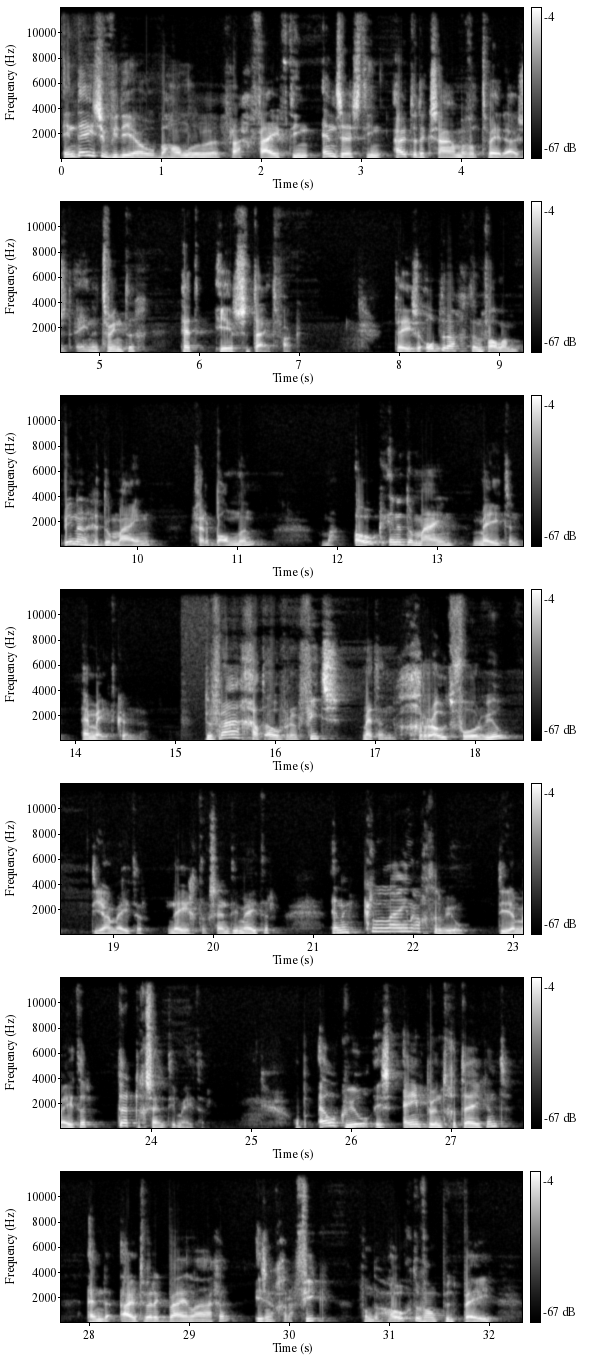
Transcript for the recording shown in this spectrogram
In deze video behandelen we vraag 15 en 16 uit het examen van 2021, het eerste tijdvak. Deze opdrachten vallen binnen het domein verbanden, maar ook in het domein meten en meetkunde. De vraag gaat over een fiets met een groot voorwiel, diameter 90 cm, en een klein achterwiel, diameter 30 cm. Op elk wiel is één punt getekend en de uitwerkbijlage is een grafiek van de hoogte van punt P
